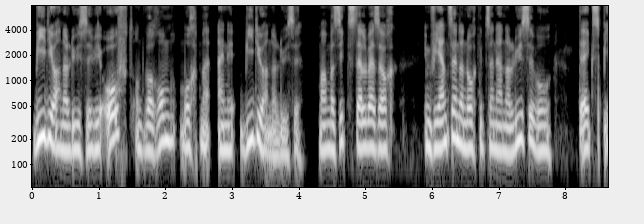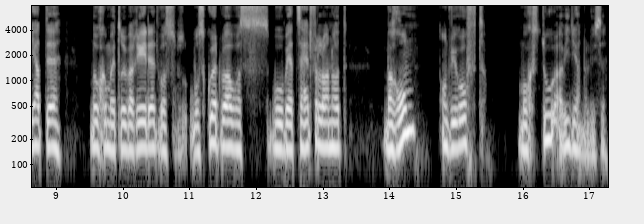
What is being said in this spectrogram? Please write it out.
Videoanalyse. Wie oft und warum macht man eine Videoanalyse? Man, sieht es teilweise auch im Fernsehen, danach gibt es eine Analyse, wo der Experte noch einmal drüber redet, was, was gut war, was, wo wer Zeit verloren hat. Warum und wie oft machst du eine Videoanalyse?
